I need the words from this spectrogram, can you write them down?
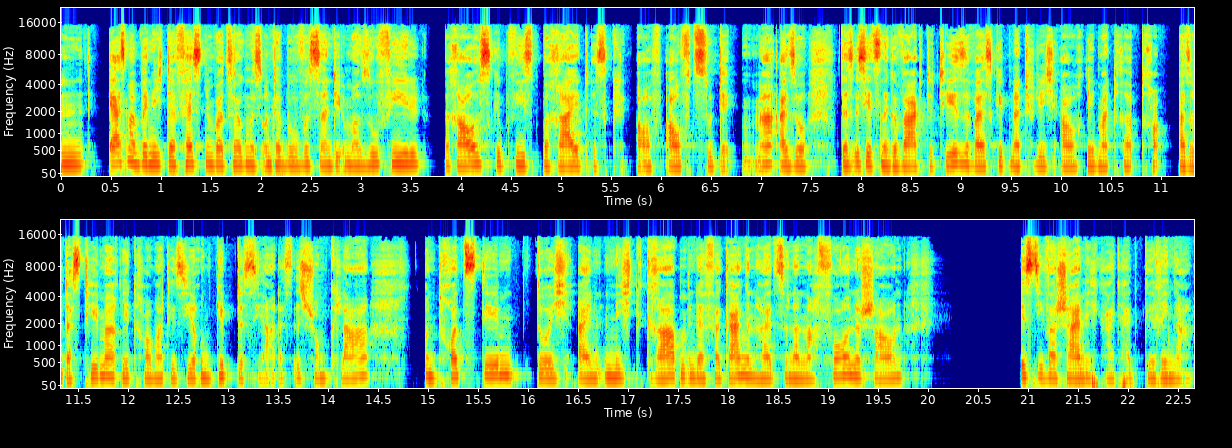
Hm, erstmal bin ich der festen Überzeugung, dass Unterbewusstsein dir immer so viel rausgibt, wie es bereit ist, auf, aufzudecken. Ne? Also das ist jetzt eine gewagte These, weil es gibt natürlich auch, also das Thema Retraumatisierung gibt es ja, das ist schon klar. Und trotzdem durch ein Nicht-Graben in der Vergangenheit, sondern nach vorne schauen, ist die Wahrscheinlichkeit halt geringer.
